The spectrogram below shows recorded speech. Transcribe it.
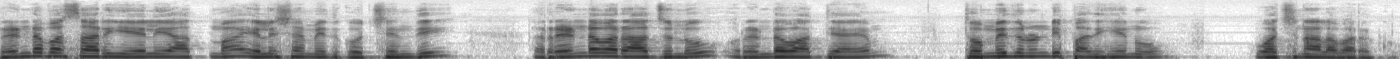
రెండవసారి ఏలి ఆత్మ ఎలిషా మీదకి వచ్చింది. రెండవ రాజులు రెండవ అధ్యాయం తొమ్మిది నుండి పదిహేను వచనాల వరకు.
